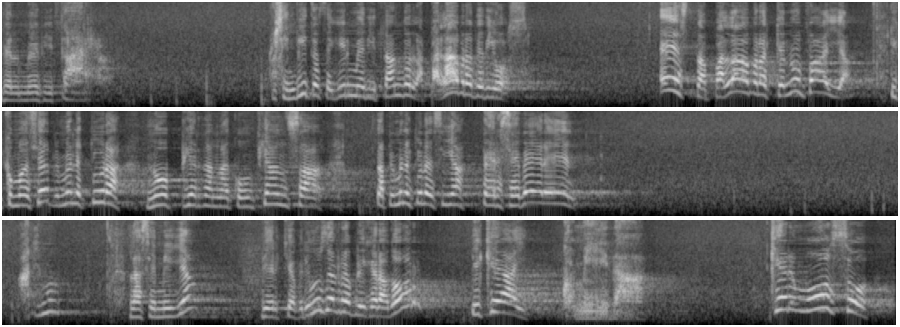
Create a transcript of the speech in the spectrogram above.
del meditar. Los invito a seguir meditando la palabra de Dios. Esta palabra que no falla. Y como decía la primera lectura, no pierdan la confianza. La primera lectura decía, perseveren. Ánimo. La semilla del que abrimos el refrigerador y ¿qué hay? Comida. Qué hermoso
